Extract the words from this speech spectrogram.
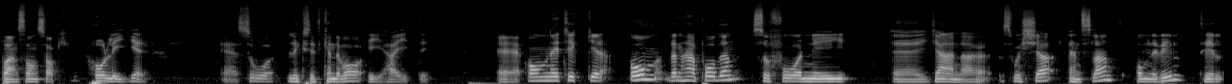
Bara en sån sak. Håll i er. Eh, Så lyxigt kan det vara i Haiti. Eh, om ni tycker om den här podden så får ni eh, gärna swisha en slant om ni vill till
